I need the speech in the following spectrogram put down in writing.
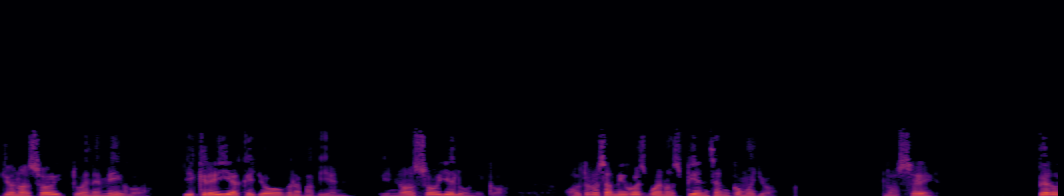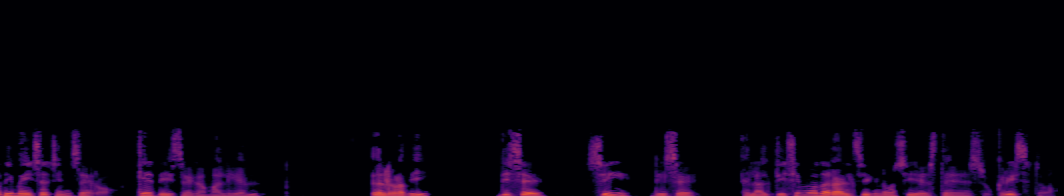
Yo no soy tu enemigo, y creía que yo obraba bien, y no soy el único. Otros amigos buenos piensan como yo. Lo sé. Pero dime y sé sincero, ¿qué dice Gamaliel? El rabí dice, sí, dice, el Altísimo dará el signo si este es su Cristo.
